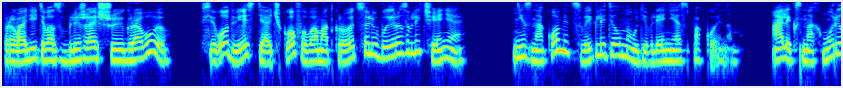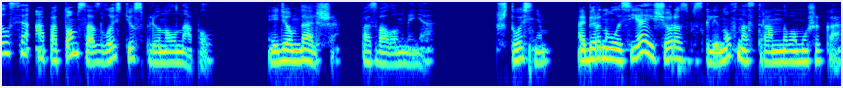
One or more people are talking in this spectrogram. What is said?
«Проводить вас в ближайшую игровую? Всего 200 очков, и вам откроются любые развлечения». Незнакомец выглядел на удивление спокойным. Алекс нахмурился, а потом со злостью сплюнул на пол. Идем дальше», — позвал он меня. «Что с ним?» Обернулась я, еще раз взглянув на странного мужика.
